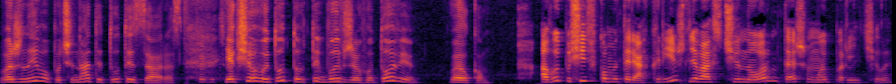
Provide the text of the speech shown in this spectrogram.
Важливо починати тут і зараз. 100%. Ви тут, то ви вже готові. Велкам. А ви пишіть в коментарях, крінж для вас чи норм те, що ми перелічили.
